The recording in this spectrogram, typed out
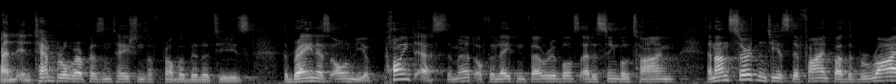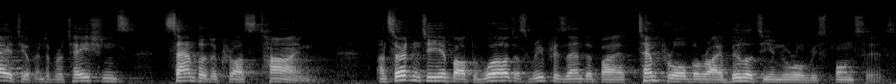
And in temporal representations of probabilities, the brain has only a point estimate of the latent variables at a single time, and uncertainty is defined by the variety of interpretations sampled across time. Uncertainty about the world is represented by temporal variability in neural responses.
